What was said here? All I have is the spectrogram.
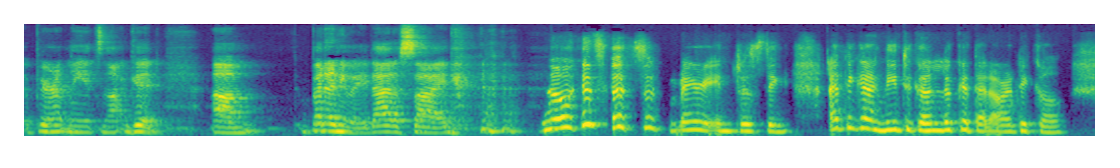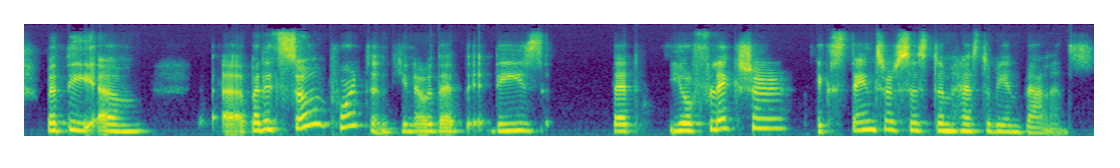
apparently it's not good. Um, but anyway, that aside. no, it's, it's very interesting. I think I need to go look at that article. But the um, uh, but it's so important, you know, that these that your flexor extensor system has to be in balance.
